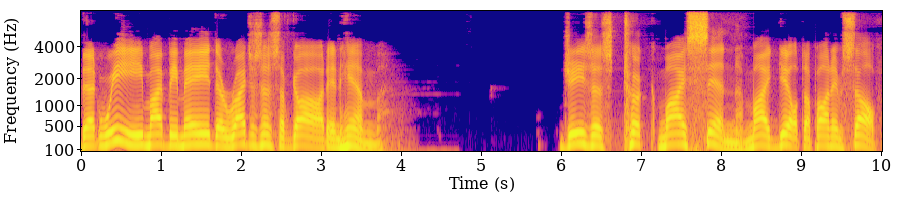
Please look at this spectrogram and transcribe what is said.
that we might be made the righteousness of God in him. Jesus took my sin, my guilt upon himself.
